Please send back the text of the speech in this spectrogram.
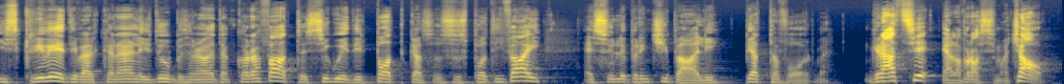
Iscrivetevi al canale YouTube se non l'avete ancora fatto e seguite il podcast su Spotify e sulle principali piattaforme. Grazie e alla prossima, ciao!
